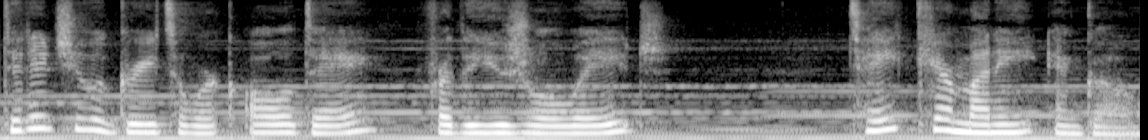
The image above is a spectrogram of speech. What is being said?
Didn't you agree to work all day for the usual wage? Take your money and go.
